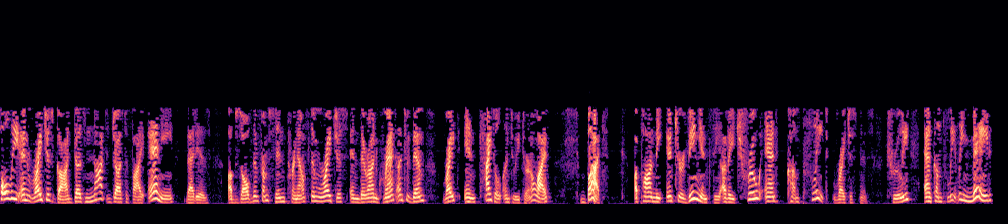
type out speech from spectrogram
holy and righteous God does not justify any, that is, absolve them from sin, pronounce them righteous, and thereon grant unto them right and title unto eternal life, but upon the interveniency of a true and complete righteousness, truly and completely made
